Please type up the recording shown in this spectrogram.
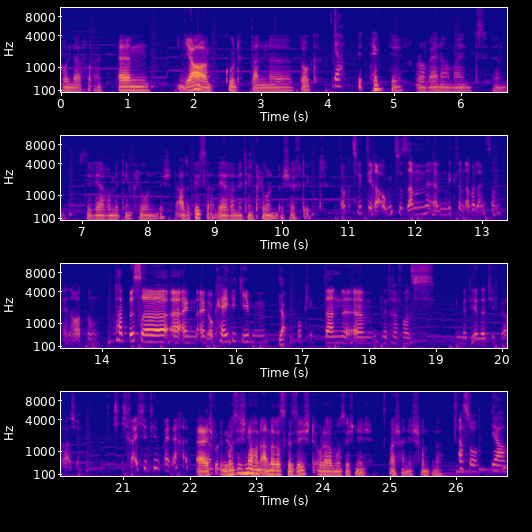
Wundervoll. Ähm, ja, gut, dann äh, Doc. Ja. Detective Ravenna meint, ähm, sie wäre mit den Klonen beschäftigt. Also Bisser wäre mit den Klonen beschäftigt. Doc zwickt ihre Augen zusammen, ähm, nickt dann aber langsam. In Ordnung. Und hat bisher äh, ein, ein Okay gegeben. Ja. Okay. Dann, ähm, wir treffen uns mit ihr in der Tiefgarage. Ich, ich reiche dir meine Hand. Äh, Ja, ich, muss ich noch ein anderes Gesicht oder muss ich nicht? Wahrscheinlich schon, oder? Ach so, ja.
